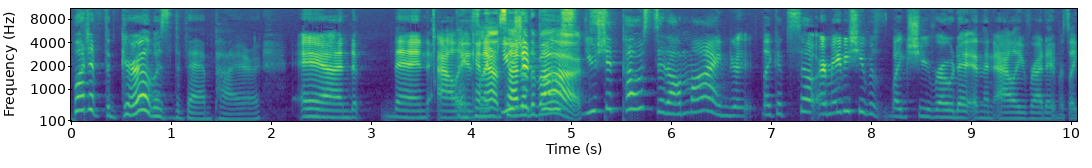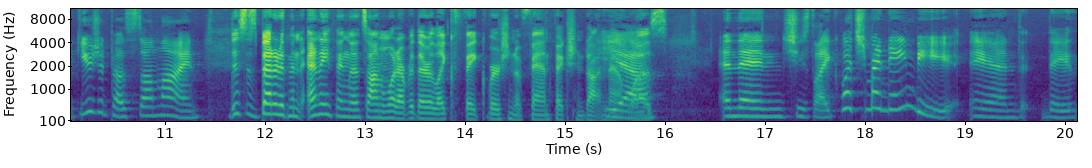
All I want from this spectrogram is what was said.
"What if the girl was the vampire?" And then Allie is Thinking like, "You outside of should the post- box." You should post it online. Like it's so, or maybe she was like she wrote it, and then Allie read it and was like, "You should post it online." This is better than anything that's on whatever their like fake version of fanfiction.net Yeah. was. And then she's like, "What should my name be?" And they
